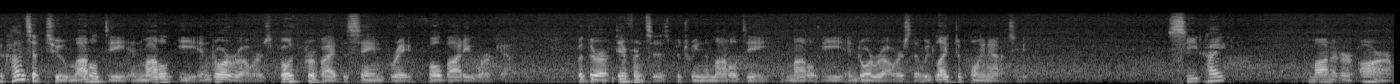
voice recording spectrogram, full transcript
The Concept 2 Model D and Model E indoor rowers both provide the same great full-body workout, but there are differences between the Model D and Model E indoor rowers that we'd like to point out to you. Seat height, monitor arm,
